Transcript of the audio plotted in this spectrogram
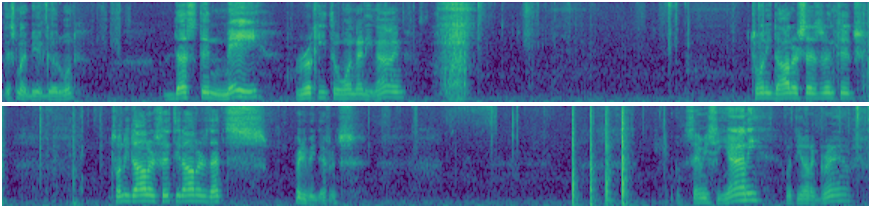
This might be a good one. Dustin May, rookie to 199. $20 says vintage. $20, $50, that's pretty big difference. Sammy Siani with the autograph.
